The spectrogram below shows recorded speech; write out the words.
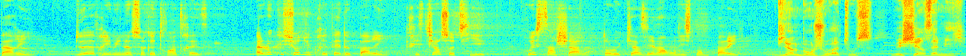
Paris, 2 avril 1993. Allocution du préfet de Paris, Christian Sautillet, rue Saint-Charles, dans le 15e arrondissement de Paris. Bien le bonjour à tous, mes chers amis.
